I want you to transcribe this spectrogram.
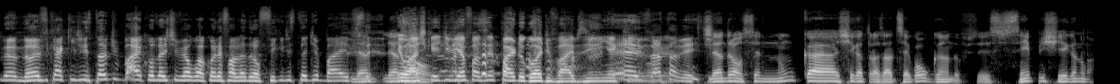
Leandrão vai ficar aqui de stand-by quando a gente tiver alguma coisa falando, eu fico de stand-by. Leand- Eu acho que ele devia fazer parte do God Vibes e vir aqui. É, exatamente. Leandrão, você nunca chega atrasado, você é igual o Gandalf. Você sempre chega no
